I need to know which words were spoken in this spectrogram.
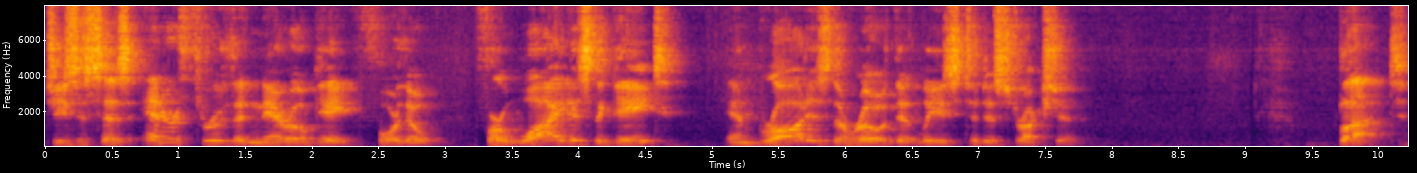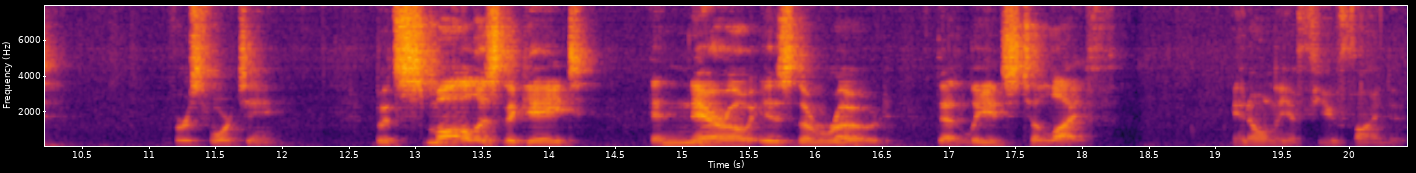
Jesus says, Enter through the narrow gate, for, the, for wide is the gate and broad is the road that leads to destruction. But, verse 14, but small is the gate and narrow is the road that leads to life, and only a few find it.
